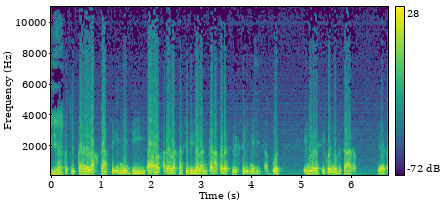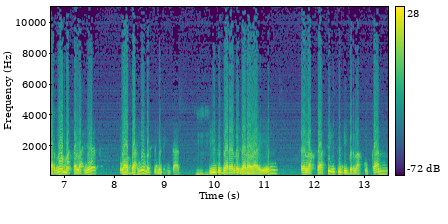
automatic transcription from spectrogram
yeah. nah ketika relaksasi ini di uh, relaksasi dijalankan atau restriksi ini dicabut, ini resikonya besar ya karena masalahnya wabahnya masih meningkat. Mm-hmm. Di negara-negara lain, relaksasi itu diberlakukan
